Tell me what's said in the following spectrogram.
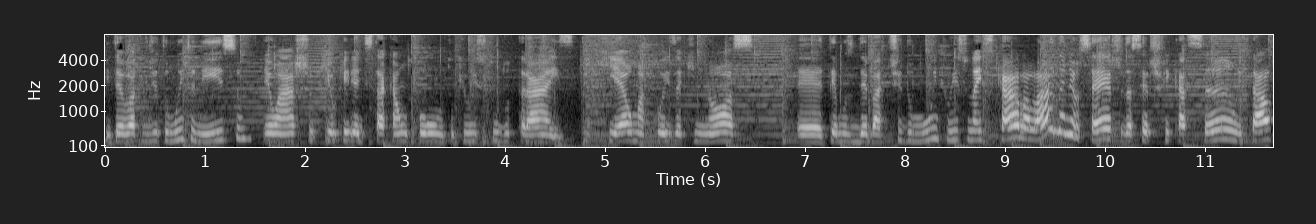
Então eu acredito muito nisso. Eu acho que eu queria destacar um ponto que o estudo traz e que é uma coisa que nós é, temos debatido muito isso na escala lá da Neocert, da certificação e tal,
